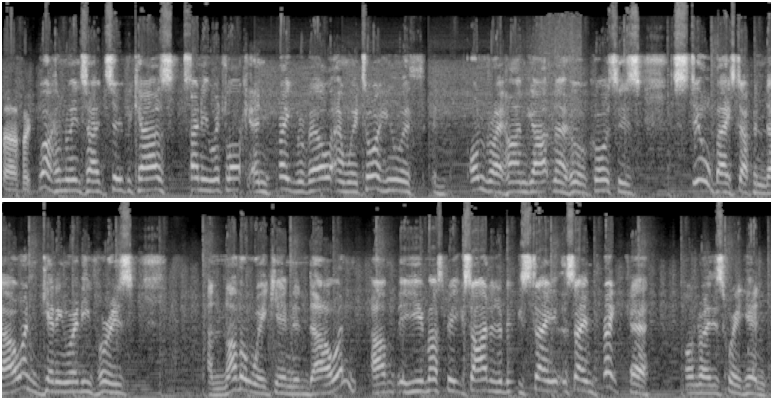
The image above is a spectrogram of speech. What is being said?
Perfect. Welcome to Inside Supercars. Tony Whitlock and Craig Ravel, and we're talking with Andre Heimgartner, who, of course, is still based up in Darwin, getting ready for his another weekend in Darwin. Um, you must be excited to be staying at the same track, uh, Andre, this weekend.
